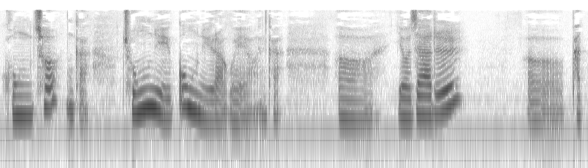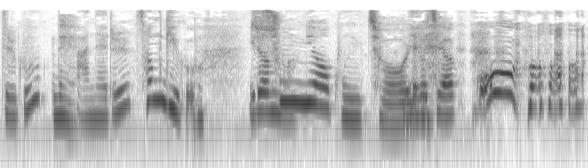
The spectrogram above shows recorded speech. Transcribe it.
공처? 그러니까 종류, 꽁류라고 해요. 그러니까, 어, 여자를, 어, 받들고, 네. 아내를 섬기고. 이런 숙녀 공처 네. 이거 제가 꼭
